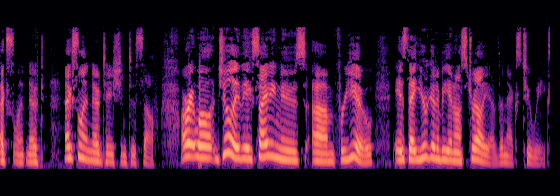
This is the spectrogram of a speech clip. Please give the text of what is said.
Excellent note. Excellent notation to self. All right. Well, Julie, the exciting news um, for you is that you're going to be in Australia the next two weeks.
